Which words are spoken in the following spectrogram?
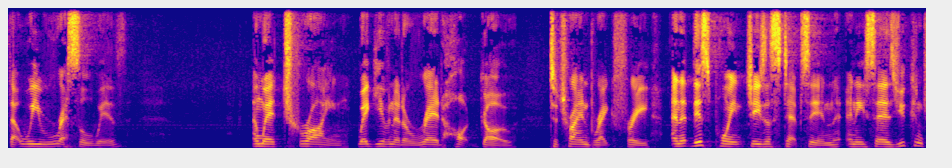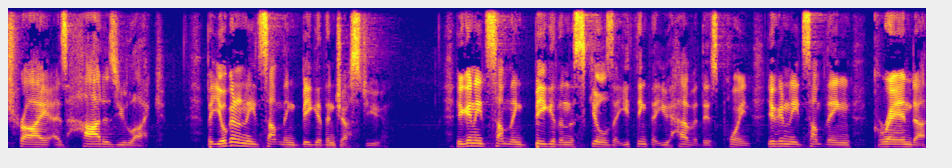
that we wrestle with. And we're trying, we're giving it a red hot go to try and break free. And at this point, Jesus steps in and he says, You can try as hard as you like, but you're going to need something bigger than just you. You're going to need something bigger than the skills that you think that you have at this point. You're going to need something grander.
